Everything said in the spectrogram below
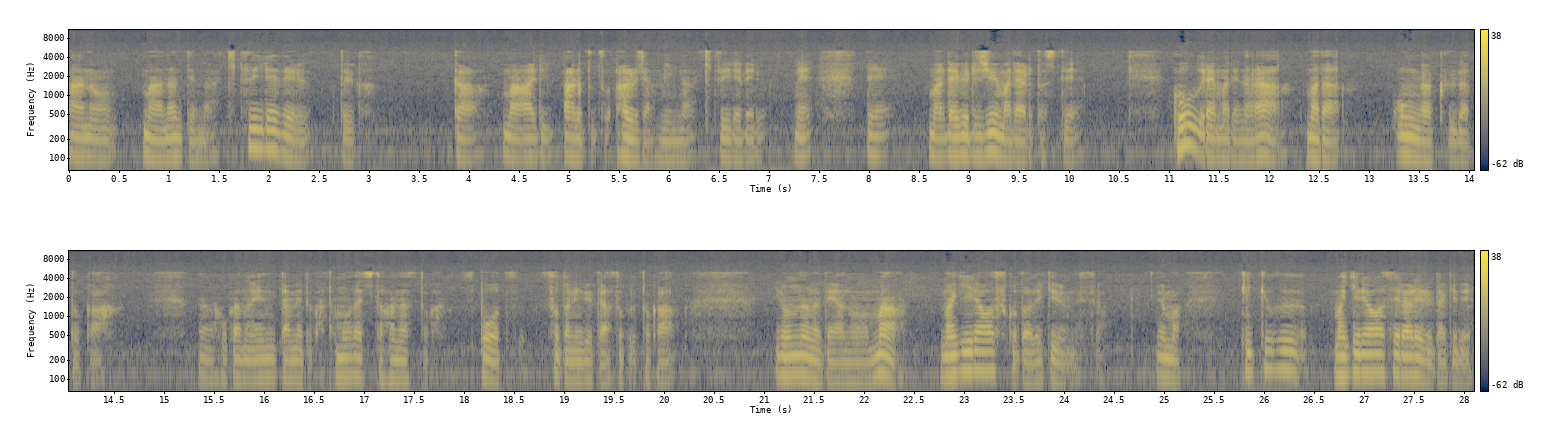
あの、まあ、なんていうんだ、きついレベルというか、が、まあ、あり、あると、あるじゃん、みんな。きついレベル。ね。で、まあ、レベル10まであるとして、5ぐらいまでなら、まだ音楽だとか、他のエンタメとか、友達と話すとか、スポーツ、外に出て遊ぶとか、いろんなので、あの、まあ、紛らわすことはできるんですよ。で、まあ、結局、紛らわせられるだけで、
